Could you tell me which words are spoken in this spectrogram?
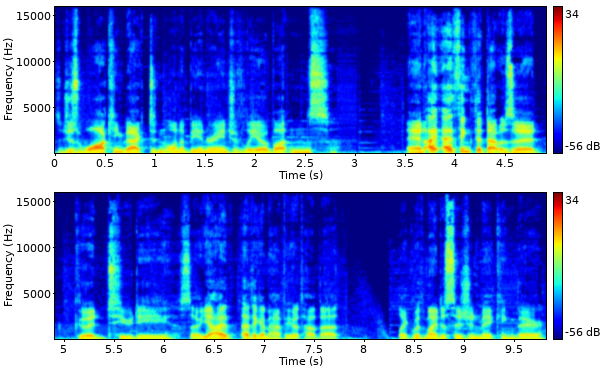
So just walking back didn't want to be in range of Leo buttons. And I, I think that that was a good 2D. So yeah, I, I think I'm happy with how that, like with my decision making there.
